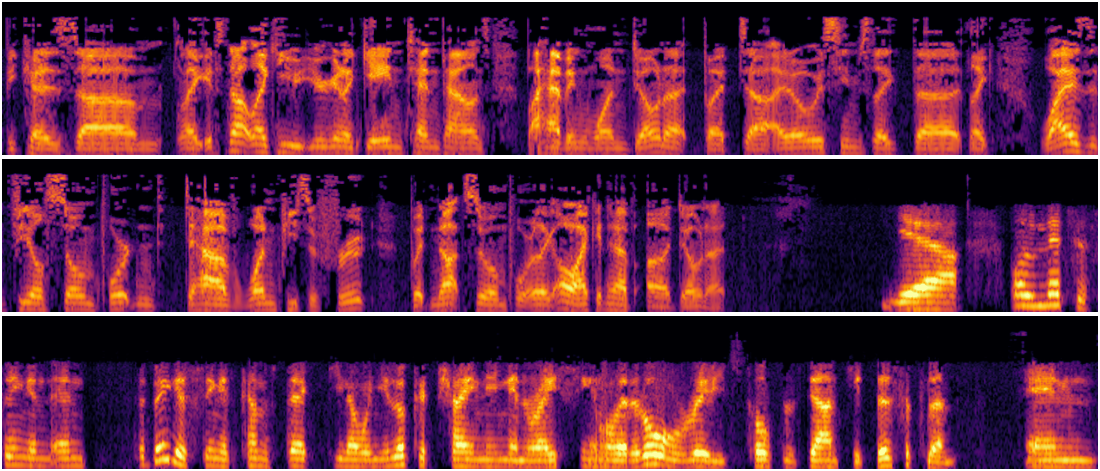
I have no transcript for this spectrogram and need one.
because um, like it's not like you you're gonna gain ten pounds by having one donut, but uh, it always seems like the like why does it feel so important to have one piece of fruit but not so important like oh I can have a donut. Yeah, well, and that's the thing, and and the biggest thing it comes back, you know, when you look at training and racing and all that, it all really filters down to discipline, and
